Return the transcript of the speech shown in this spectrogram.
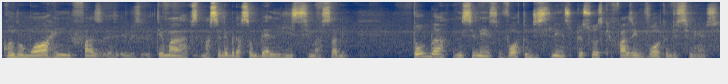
quando morrem, faz, tem uma, uma celebração belíssima, sabe? Toda em silêncio, voto de silêncio, pessoas que fazem voto de silêncio.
